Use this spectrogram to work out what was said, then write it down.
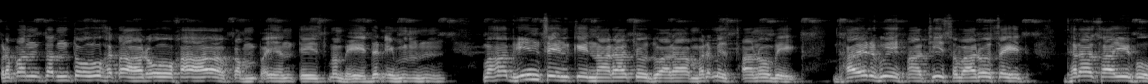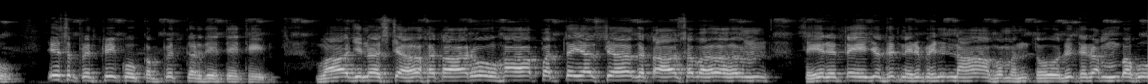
प्रपंतो हतारोहा कंपयंते स्म भेदनिम वहाँ भीमसेन के नाराचों द्वारा मर्म स्थानों में घायल हुए हाथी सवारों सहित धराशायी हो इस पृथ्वी को कंपित कर देते थे। वाजिनश्च हतारोहा पत्तयश्च गता सब शेर तेजुध निर्भिन्ना रुचिरम बहु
